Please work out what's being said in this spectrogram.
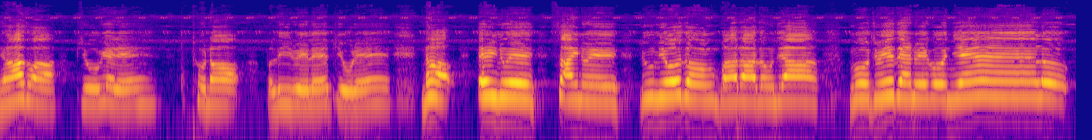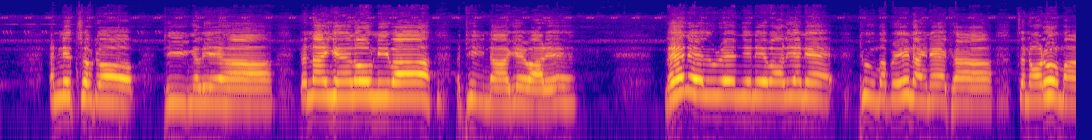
များစွာပြိုခဲ့တယ်ထို့နောက်ပလီတွေလည်းပြိုတယ်နောက်အိမ်တွေဆိုင်တွေလူမျိုးစုံဘာသာစုံကြားငိုကြွေးသံတွေကိုညံလို့အနှစ်ချုပ်တော့ဒီငလျင်ဟာတနိုင်ငံလုံးနေပါအထိနာခဲ့ပါတယ် လဲနေသူတွေမြင်နေပါလျက်နဲ့ထူမပေးနိုင်တဲ့အခါကျွန်တော်တို့မှာ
